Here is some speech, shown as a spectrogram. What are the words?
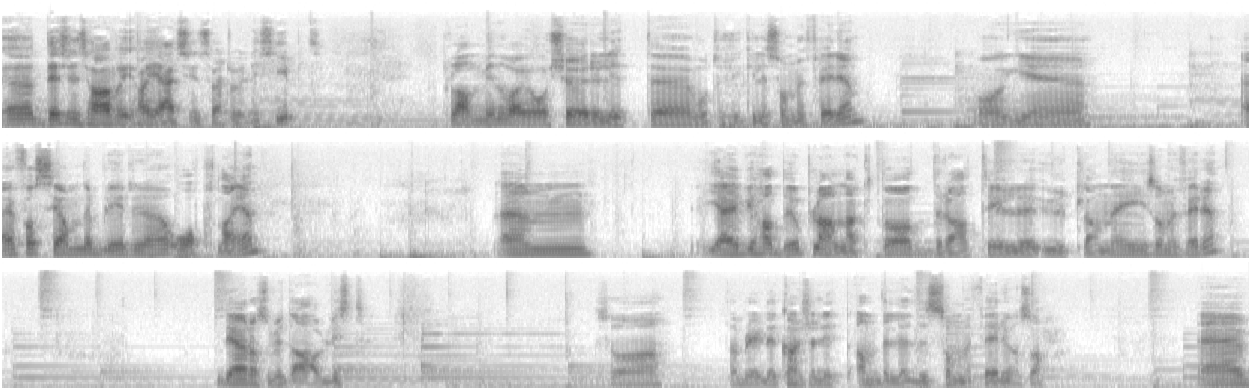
Eh, Det jeg, har- jeg syntes vært veldig kjipt. Planen min var jo å kjøre litt eh, motorsykkel i sommerferien. Og eh, jeg får se om det blir åpna igjen. Ehm, jeg, vi hadde jo planlagt å dra til utlandet i sommerferien. Det har også blitt avlyst. Så da blir det kanskje litt annerledes sommerferie også. Eh,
